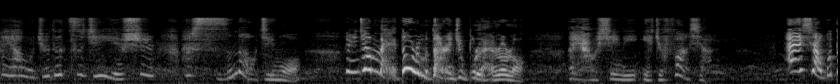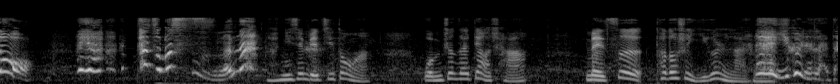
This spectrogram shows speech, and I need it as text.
哎呀，我觉得自己也是死脑筋哦，人家买到了嘛，当然就不来了喽。哎呀，我心里也就放下了。哎，想不到，哎呀，他怎么死了呢？您先别激动啊，我们正在调查。每次他都是一个人来的。哎，一个人来的。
